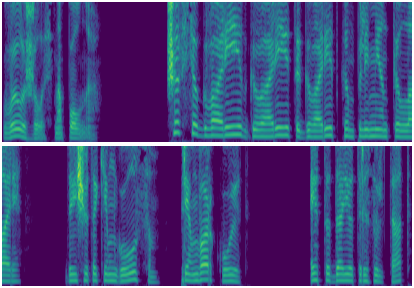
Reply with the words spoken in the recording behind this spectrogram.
выложилась на полную. Шеф все говорит, говорит и говорит комплименты Ларе. Да еще таким голосом, прям воркует. Это дает результат,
